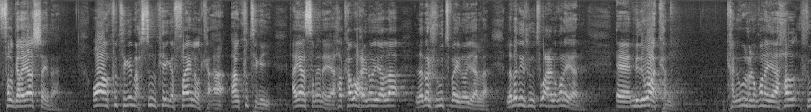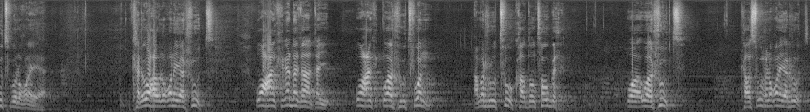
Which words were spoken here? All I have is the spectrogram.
falgalayaashayda oo aan ku tegey maxsuulkayga finalka ah aan ku tegey ayaan samaynaya halkaa waxaa inoo yaallaa laba ruut baa inoo yaallaa labadii ruut waxay noqonayaan midi waa kan kani wuxuu noqonayaa hal ruut buu noqonayaa. Kani waxa uu noqonayaa ruut waxaan kaga dhaqaaqay waa root one ama root two kaa u bixi waa waa kaasi wuxuu noqonayaa root.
